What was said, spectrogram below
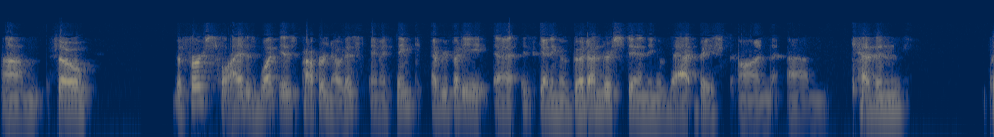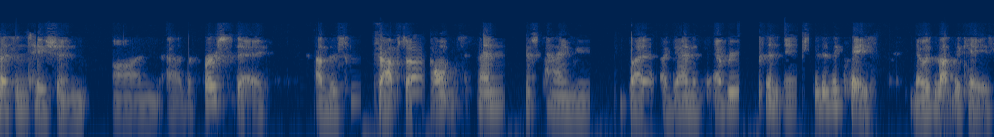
Um, so the first slide is what is proper notice, and I think everybody uh, is getting a good understanding of that based on um, Kevin's presentation on uh, the first day of this workshop. So I won't spend much time here, but again, it's every person interested in the case knows about the case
